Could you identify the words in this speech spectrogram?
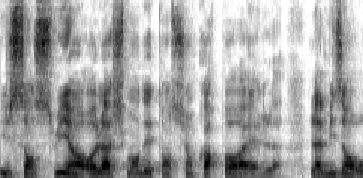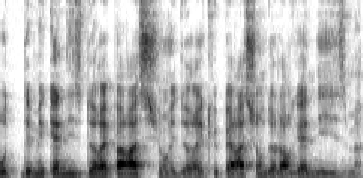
Il s'ensuit un relâchement des tensions corporelles, la mise en route des mécanismes de réparation et de récupération de l'organisme,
